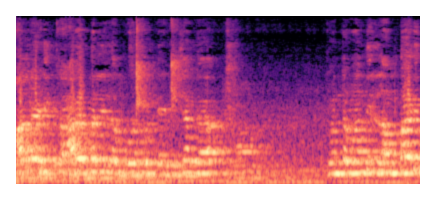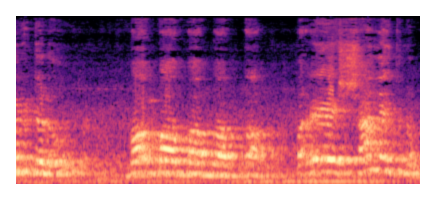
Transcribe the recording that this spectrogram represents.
ఆల్రెడీ కారపల్లిలో పోతుంటే నిజంగా కొంతమంది లంబాడి బిడ్డలు బాబా బాబా బా పరేషాన్ అవుతున్నాం.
